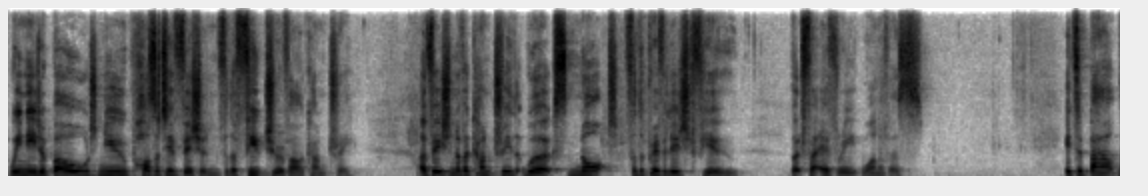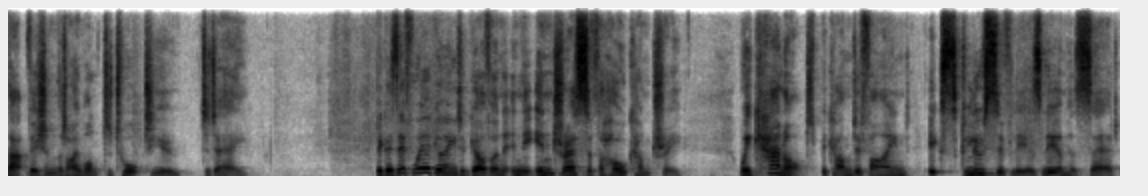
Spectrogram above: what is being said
we need a bold, new, positive vision for the future of our country. A vision of a country that works not for the privileged few, but for every one of us. It's about that vision that I want to talk to you today. Because if we're going to govern in the interests of the whole country, we cannot become defined exclusively, as Liam has said,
